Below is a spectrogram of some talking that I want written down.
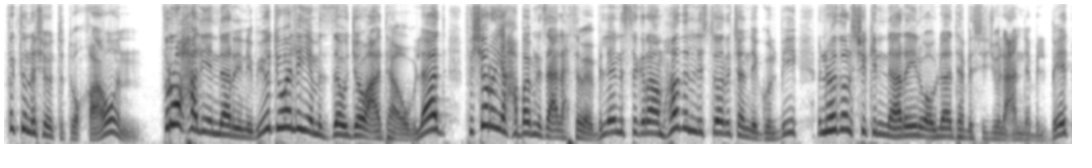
فاكتبوا لنا شو تتوقعون؟ فروح حاليا نارين بيوتي وهل هي متزوجة وعندها أولاد؟ فشروا يا حبايب نزل على حسابها بالإنستغرام. هذا ال story كان يقول بيه إنه هذول شكل نارين وأولادها بس يجوا لعنا بالبيت.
